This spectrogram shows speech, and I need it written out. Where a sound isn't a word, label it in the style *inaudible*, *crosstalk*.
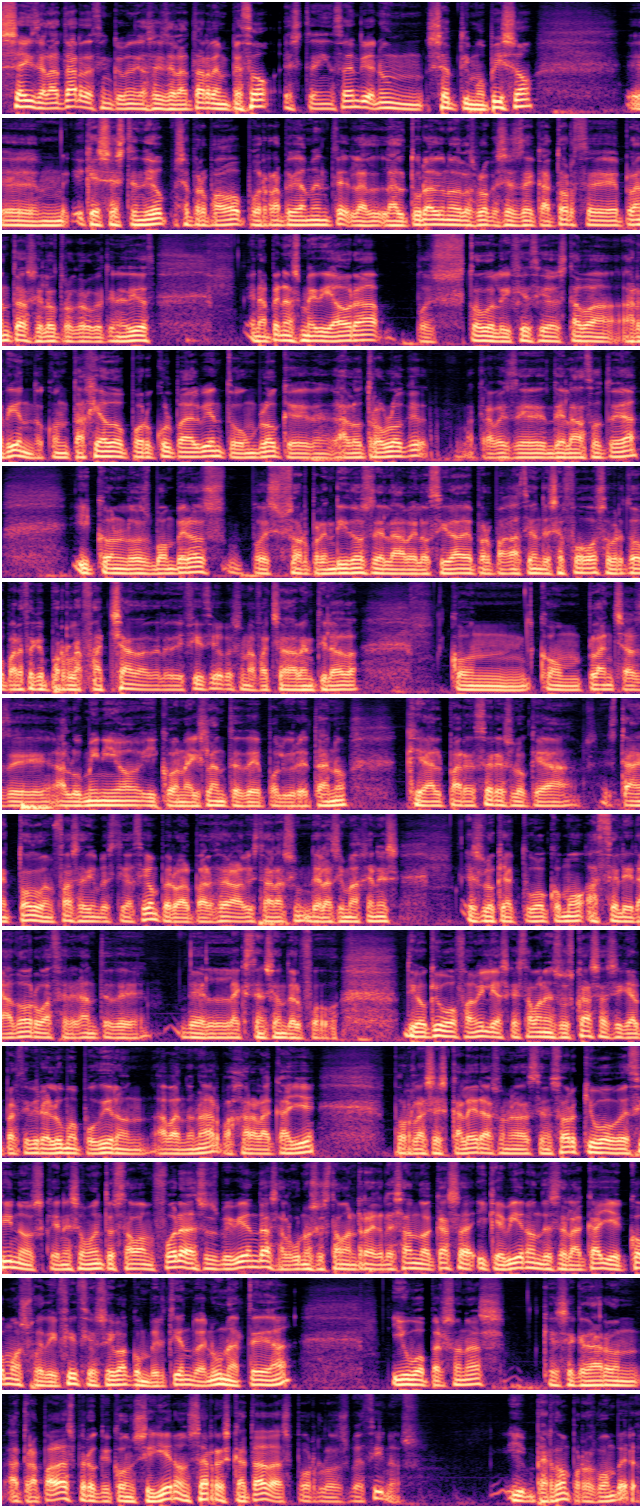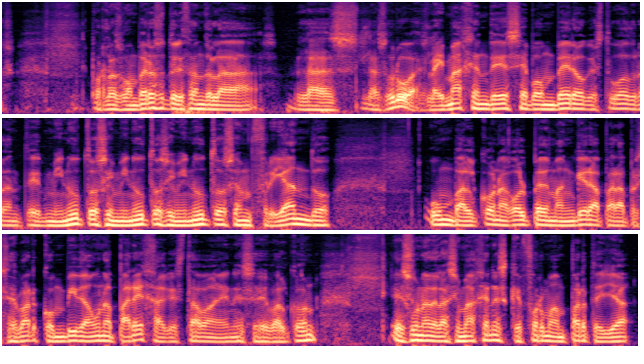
6 de la tarde, 5 y media, 6 de la tarde, empezó este incendio en un séptimo piso. Eh, que se extendió, se propagó pues rápidamente. La, altura de uno de los bloques es de 14 plantas, el otro creo que tiene 10. En apenas media hora, pues todo el edificio estaba ardiendo, contagiado por culpa del viento un bloque al otro bloque a través de, de, la azotea y con los bomberos pues sorprendidos de la velocidad de propagación de ese fuego, sobre todo parece que por la fachada del edificio, que es una fachada ventilada con, planchas de aluminio y con aislante de poliuretano, que al parecer es lo que ha, está todo en fase de investigación, pero al parecer a la vista de las, de las imágenes es lo que actuó como acelerador o acelerante de, de, la extensión del fuego. Digo que hubo familias que estaban en sus casas y que al percibir el humo pudieron abandonar, bajar a la calle por las escaleras o en el ascensor, que hubo vecinos que en ese momento estaban fuera de sus viviendas, algunos estaban regresando a casa y que vieron desde la calle cómo su edificio se iba convirtiendo en una tea, y hubo personas que se quedaron atrapadas, pero que consiguieron ser rescatadas por los vecinos. Y, perdón, por los bomberos. Por los bomberos utilizando las, las, las grúas. La imagen de ese bombero que estuvo durante minutos y minutos y minutos enfriando un balcón a golpe de manguera para preservar con vida a una pareja que estaba en ese balcón, es una de las imágenes que forman parte ya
